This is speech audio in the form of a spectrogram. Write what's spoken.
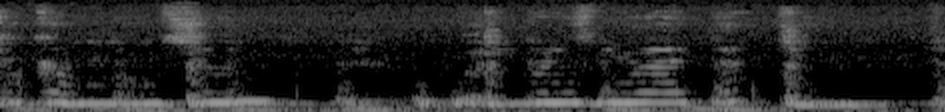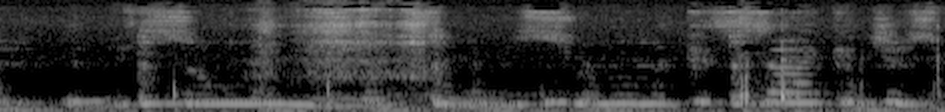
to come home soon. But where brings me right back in room. I guess I could just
